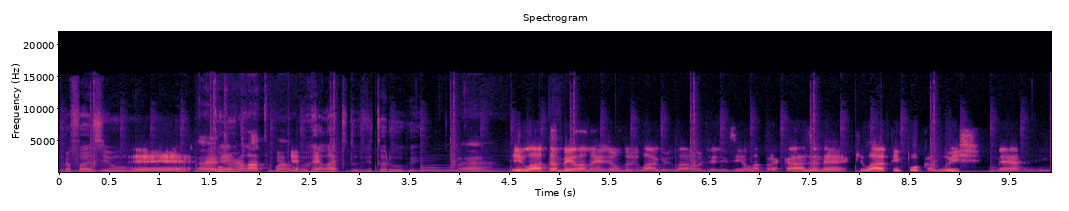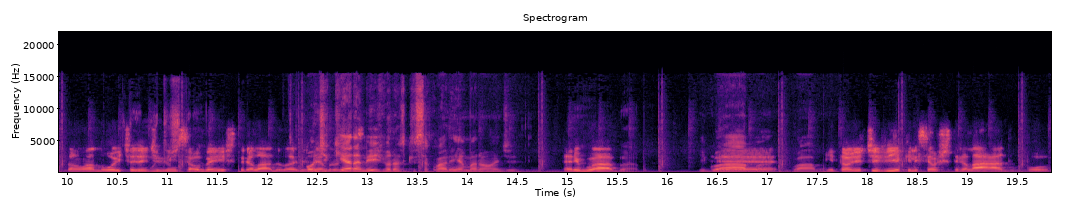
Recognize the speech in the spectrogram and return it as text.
para fazer um, é. um, é, um relato, o relato do Vitor Hugo. É. E lá também, lá na região dos lagos, lá onde eles iam lá para casa, né? Que lá tem pouca luz, né? Então à noite a gente Muito viu um estrela. céu bem estrelado lá. Onde que era disso. mesmo? Era que Saquarema? Era onde? Era Iguaba. Iguaba, é... Iguaba. Então a gente via aquele céu estrelado, pô,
